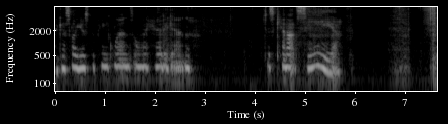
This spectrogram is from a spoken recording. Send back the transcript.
I guess I'll use the pink ones on my head again. Just cannot see. If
